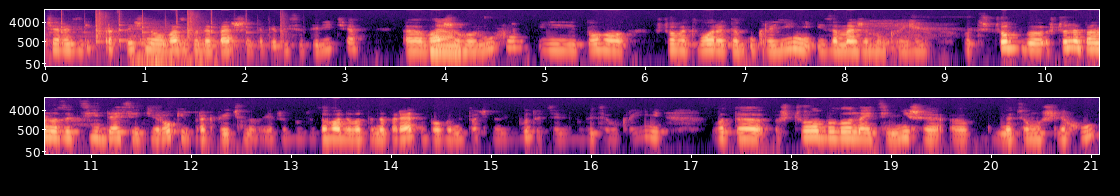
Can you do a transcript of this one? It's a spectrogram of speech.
Через рік практично у вас буде перше таке десятиріччя е, вашого руху і того, що ви творите в Україні і за межами України. От що б що напевно за ці 10 років практично, я вже буду загадувати наперед, бо вони точно відбудуться, відбудуться в Україні. От е, що було найцінніше е, на цьому шляху?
